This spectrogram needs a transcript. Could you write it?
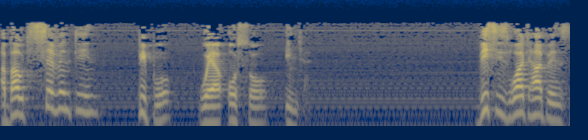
about 17 people were also injured. This is what happens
